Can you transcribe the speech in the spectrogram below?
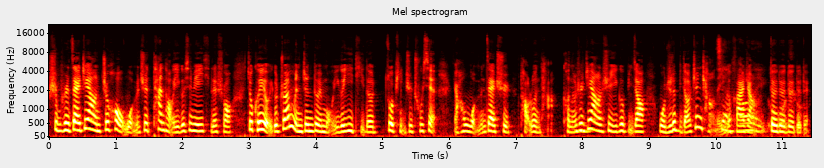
是不是在这样之后，我们去探讨一个性别议题的时候，就可以有一个专门针对某一个议题的作品去出现，然后我们再去讨论它？可能是这样，是一个比较，我觉得比较正常的一个发展。对对对对对，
